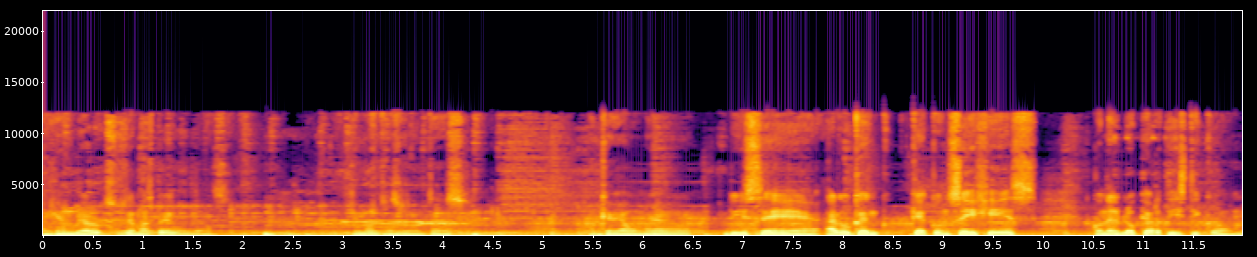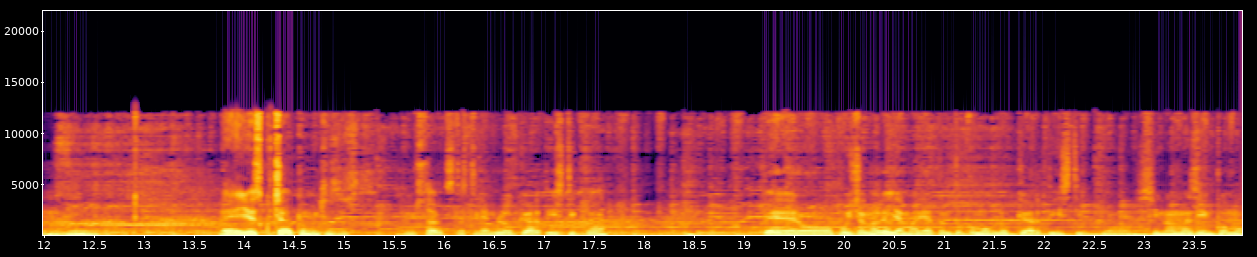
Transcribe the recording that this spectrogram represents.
Déjenme ver sus demás preguntas. ¿Qué otras preguntas? Aquí había una. Dice algo que, que, aconsejes con el bloqueo artístico. Eh, yo he escuchado que muchos, muchos artistas tienen bloqueo artístico. Pero pues yo no le llamaría tanto como bloqueo artístico, sino más bien como...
